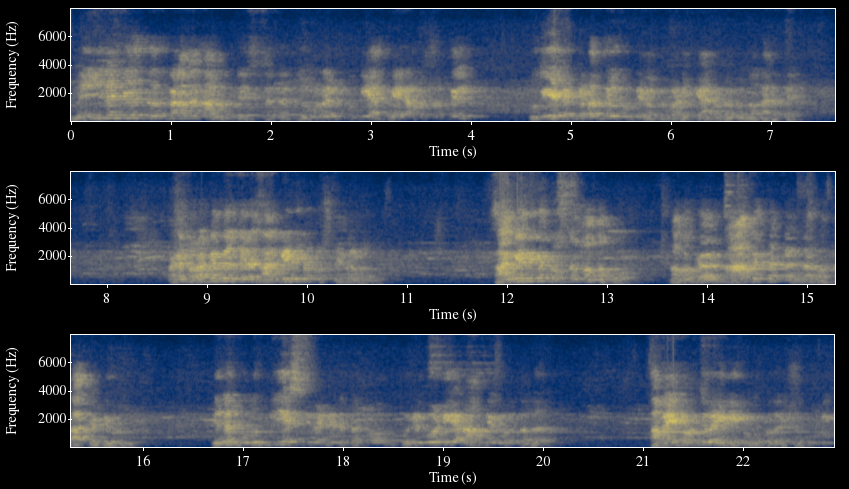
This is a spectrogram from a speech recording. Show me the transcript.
മെയ്യിലെങ്കിലും തീർക്കണമെന്നാണ് ഉദ്ദേശിച്ചത്. ജൂണിൽ പുതിയ അധ്യയന വർഷത്തിൽ പുതിയ കെട്ടിടത്തിൽ കുട്ടികൾക്ക് പഠിക്കാൻ ഉതകുന്ന തരത്തിൽ. പക്ഷെ തുടക്കത്തിൽ ചില സാങ്കേതിക പ്രശ്നങ്ങൾ വന്നു. സാങ്കേതിക പ്രശ്നം വന്നപ്പോൾ നമുക്ക് ആദ്യത്തെ ടെൻഡർ റദ്ദാക്കേണ്ടി വന്നു. ഇതിന്റെ പുതുക്കി എസ്റ്റിമേറ്റ് എടുത്തപ്പോൾ ഒരു കോടിയാണ് ആദ്യം കൊടുത്തത്. സമയം കുറച്ച് വൈകിയേക്കും മുപ്പത് ലക്ഷം കൂടി.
